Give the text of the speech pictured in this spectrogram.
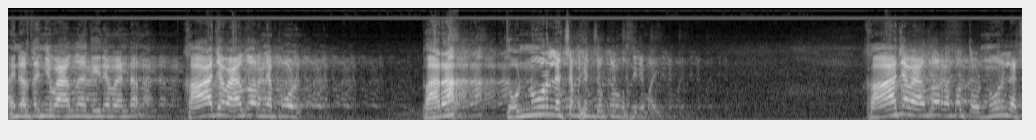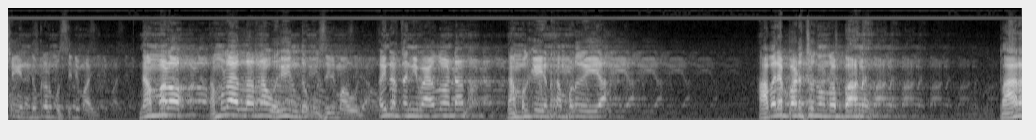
അതിനർത്ഥം ഇനി വയലു തീരെ വേണ്ട. ഖാജ വയലു പറഞ്ഞപ്പോൾ പറ തൊണ്ണൂറ് ലക്ഷം ഹിന്ദുക്കൾ മുസ്ലിമായി. ഖാജ വയലു പറഞ്ഞപ്പോൾ തൊണ്ണൂറ് ലക്ഷം ഹിന്ദുക്കൾ മുസ്ലിമായി. നമ്മളോ? നമ്മൾ പറഞ്ഞാൽ ഒരു ഹിന്ദു മുസ്ലിം ആവൂല. അതിന്റെ അർത്ഥം ഇനി വയലു വേണ്ട നമുക്ക് നമ്മൾ ചെയ്യാ. അവരെ പഠിച്ചൊന്നും റബ്ബാണ്. പറ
